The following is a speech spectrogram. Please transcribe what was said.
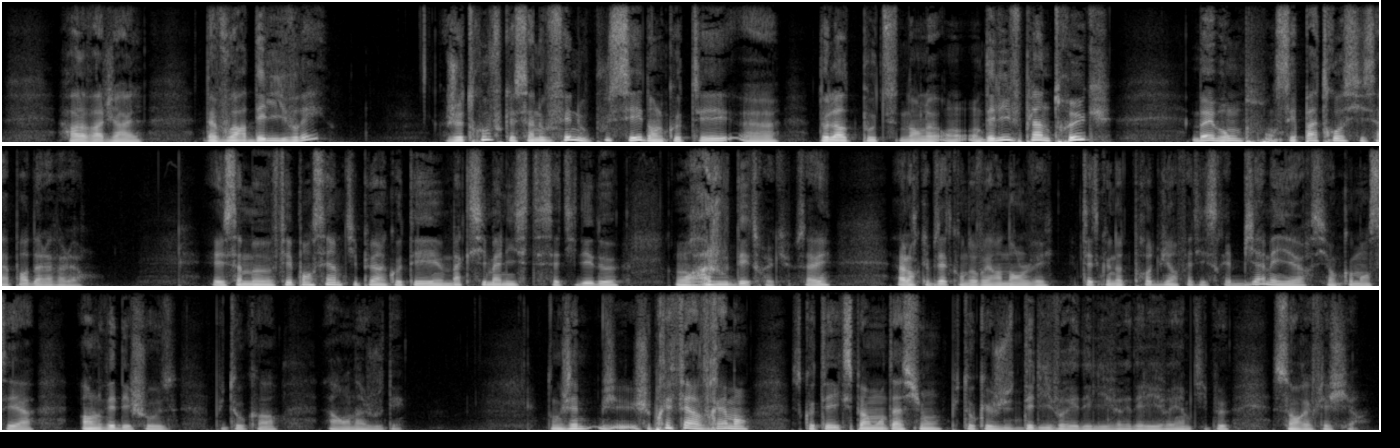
Heart of Agile, d'avoir délivré, je trouve que ça nous fait nous pousser dans le côté de l'output. On, on, délivre plein de trucs, mais bon, on ne sait pas trop si ça apporte de la valeur. Et ça me fait penser un petit peu à un côté maximaliste, cette idée de on rajoute des trucs, vous savez, alors que peut-être qu'on devrait en enlever. Peut-être que notre produit, en fait, il serait bien meilleur si on commençait à enlever des choses plutôt qu'à en ajouter. Donc je préfère vraiment ce côté expérimentation plutôt que juste délivrer, délivrer, délivrer un petit peu sans réfléchir.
